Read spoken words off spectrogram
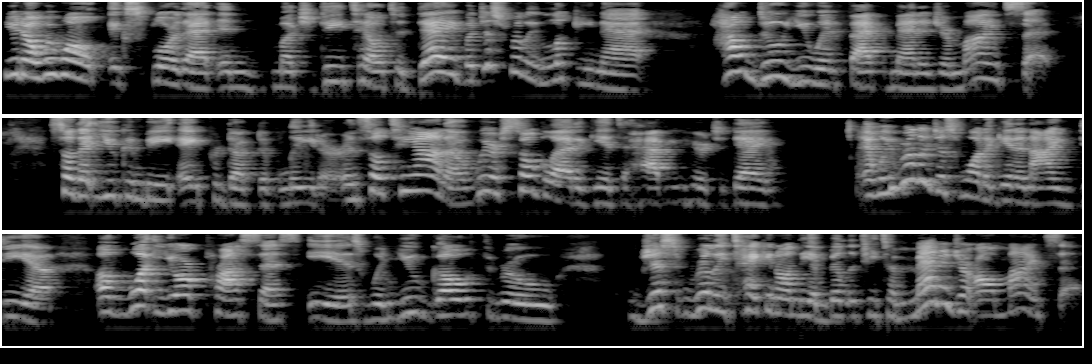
you know, we won't explore that in much detail today, but just really looking at how do you, in fact, manage your mindset so that you can be a productive leader. And so, Tiana, we're so glad again to have you here today. And we really just want to get an idea of what your process is when you go through just really taking on the ability to manage your own mindset.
